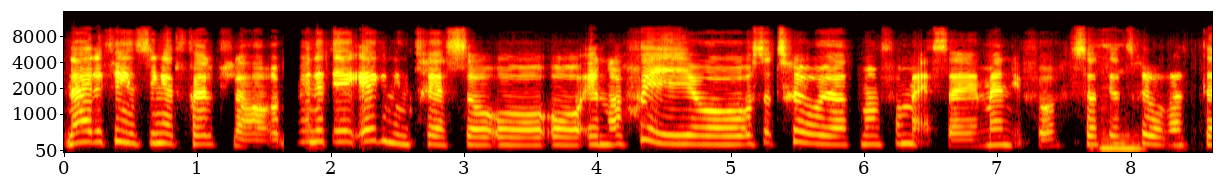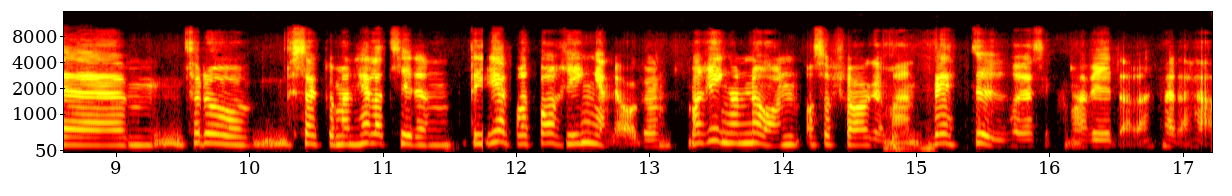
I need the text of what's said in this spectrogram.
Nej, det finns inget självklart Men ett e- egenintresse och, och energi och, och, så tror jag att man får med sig människor. Så att jag mm. tror att, ehm, för då söker man hela tiden, det hjälper att bara ringa någon. Man ringer någon och så frågar man, vet du hur jag ska komma vidare med det här?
